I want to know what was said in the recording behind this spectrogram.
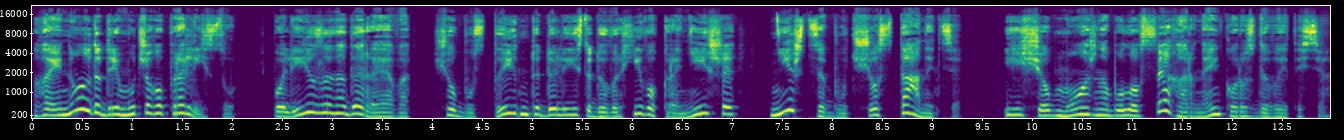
гайнули до дрімучого пралісу і полізли на дерева, щоб устигнути долізти до верхівок раніше, ніж це будь-що станеться, і щоб можна було все гарненько роздивитися.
